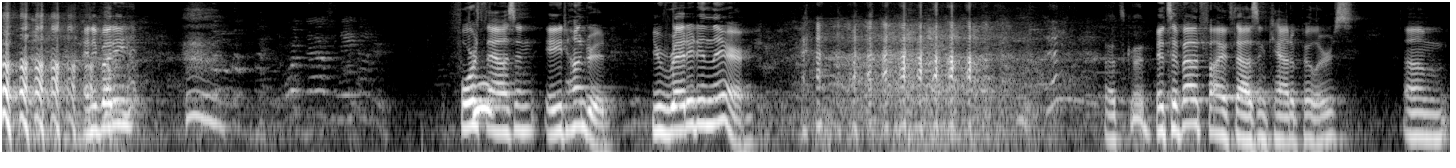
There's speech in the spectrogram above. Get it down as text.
Anybody? 4,800. 4,800. You read it in there. That's good. It's about 5,000 caterpillars. Um,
